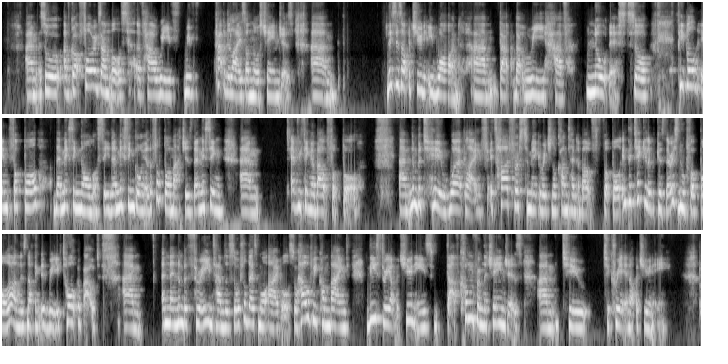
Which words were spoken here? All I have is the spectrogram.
Um, so I've got four examples of how we've we've capitalized on those changes. Um, this is opportunity one um, that that we have noticed. So people in football, they're missing normalcy. They're missing going to the football matches. They're missing um, everything about football. Um, number two, work life. It's hard for us to make original content about football, in particular because there is no football on. There's nothing to really talk about. Um, and then number three, in terms of social, there's more eyeballs. So how have we combined these three opportunities that have come from the changes um, to to create an opportunity?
